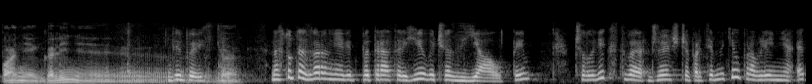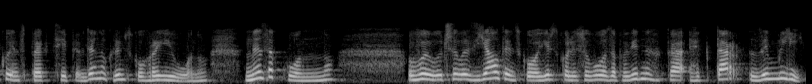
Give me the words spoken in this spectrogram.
пане Галине... э, Відповісти. Да. Наступне звернення від Петра Сергійовича з Ялти. Чоловік стверджує, що працівники управління екоінспекції Південно-Кримського регіону незаконно вилучили з Ялтинського гірсько-лісового заповідника гектар землі,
